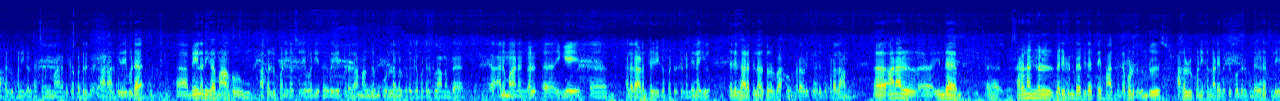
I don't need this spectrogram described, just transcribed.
அகழ்வு பணிகள் தற்சமயம் ஆரம்பிக்கப்பட்டிருக்கிறது. ஆனால் இதைவிட மேலதிகமாகவும் அகழ்வு பணிகள் செய்ய வேண்டிய தேவை ஏற்படலாம். அங்கும் உள்ளங்கள் புதைக்கப்பட்டிருக்கலாம் என்ற அனுமானங்கள் இங்கே பலராலும் தெரிவிக்கப்பட்டிருக்கின்ற நிலையில் எதிர்காலத்தில் அது தொடர்பாகவும் நடவடிக்கை எடுக்கப்படலாம். ஆனால் இந்த சடலங்கள் வருகின்ற விதத்தை பார்க்கின்ற பொழுது இன்று அகழ்வு பணிகள் நடைபெற்றுக் கொண்டிருக்கின்ற இடத்திலே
